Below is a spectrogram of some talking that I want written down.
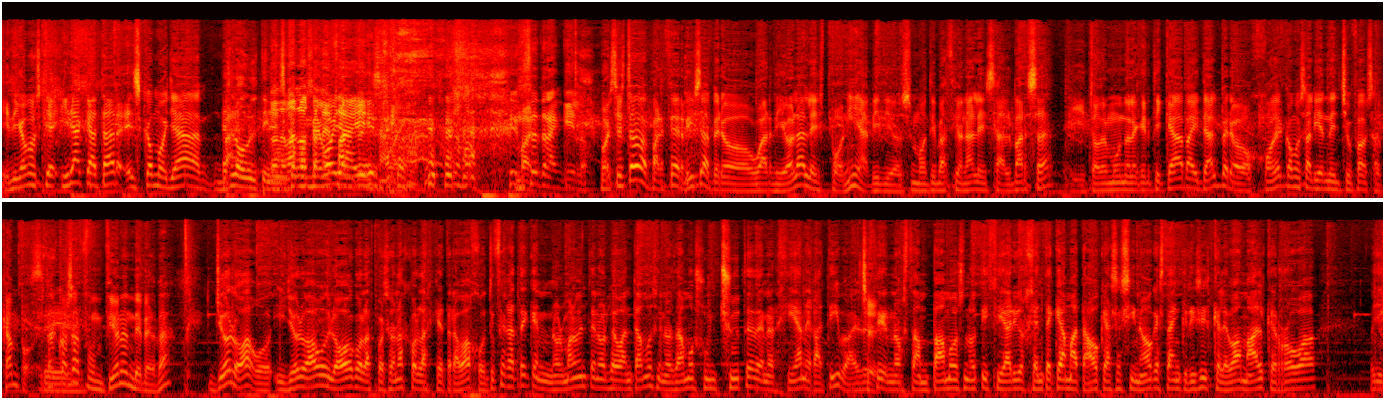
Y digamos que ir a Qatar es como ya. Es lo último. Es como me voy a ir. elefantes. Irse Bueno. tranquilo. Pues esto parece risa, pero Guardiola les ponía vídeos motivacionales al Barça y todo el mundo le criticaba y tal, pero joder, cómo salían de enchufados al campo. Estas cosas funcionan de verdad. Yo lo hago y yo lo hago y lo hago con las personas con las que trabajo. Tú fíjate que normalmente nos levantamos y nos damos un chute de energía negativa. Es Sí. decir, nos zampamos noticiarios, gente que ha matado, que ha asesinado, que está en crisis, que le va mal, que roba. Oye,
